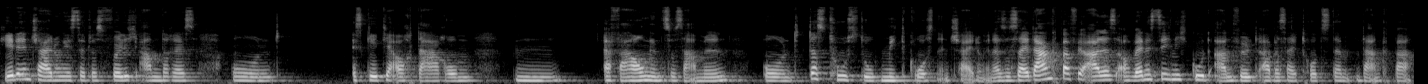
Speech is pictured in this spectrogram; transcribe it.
jede Entscheidung ist etwas völlig anderes und es geht ja auch darum, Erfahrungen zu sammeln und das tust du mit großen Entscheidungen. Also sei dankbar für alles, auch wenn es sich nicht gut anfühlt, aber sei trotzdem dankbar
